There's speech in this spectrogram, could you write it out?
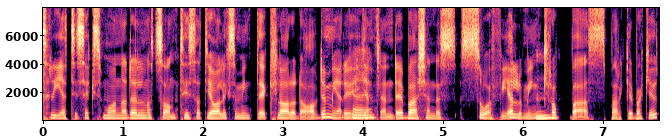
tre till sex månader eller något sånt, tills att jag liksom inte klarade av det mer Nej. egentligen. Det bara kändes så fel och min Mm. kropp bara sparkade bakut.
